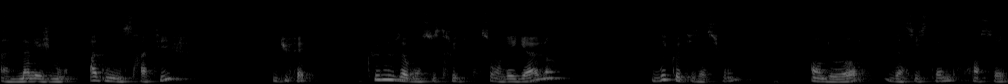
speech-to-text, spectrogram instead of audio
un allègement administratif du fait que nous avons soustrait de façon légale des cotisations en dehors d'un système français,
